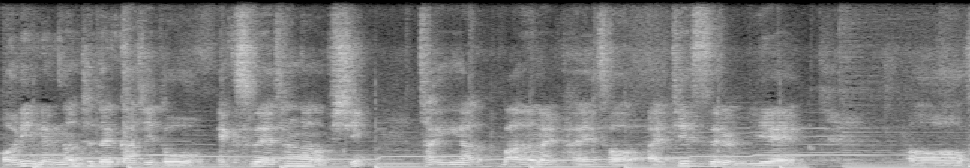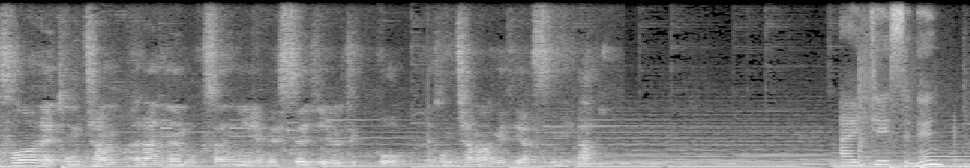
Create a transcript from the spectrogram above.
어린 랩런트들까지도 액수에 상관없이 자기가 마음을 다해서 RTS를 위해 어, 후원에 동참하라는 목사님의 메시지를 듣고 동참하게 되었습니다. RTS는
